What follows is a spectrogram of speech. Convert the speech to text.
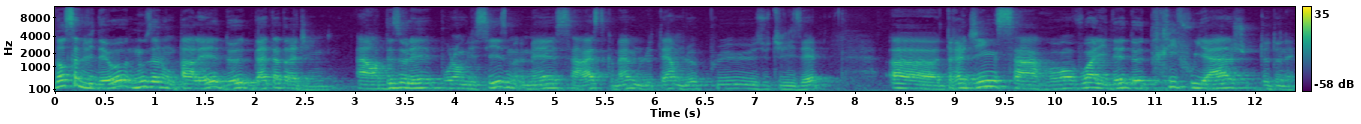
Dans cette vidéo, nous allons parler de data dredging. Alors désolé pour l'anglicisme, mais ça reste quand même le terme le plus utilisé. Euh, dredging, ça renvoie à l'idée de trifouillage de données.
